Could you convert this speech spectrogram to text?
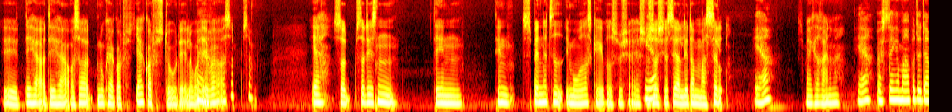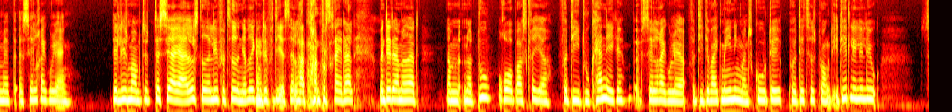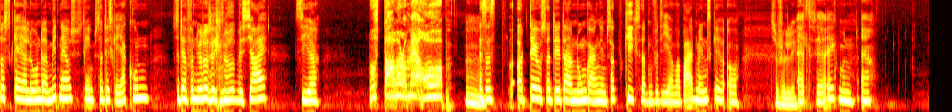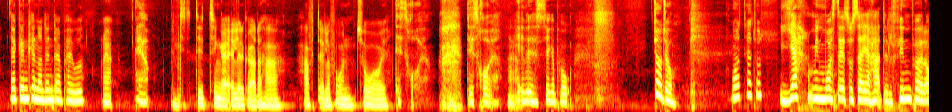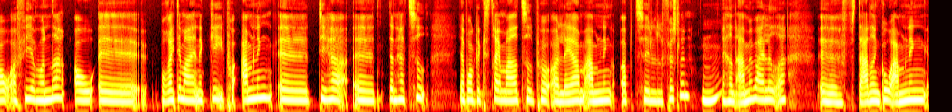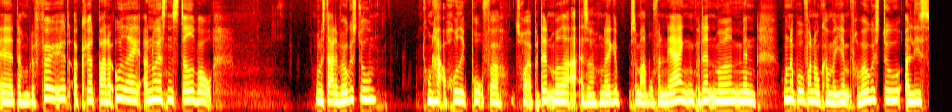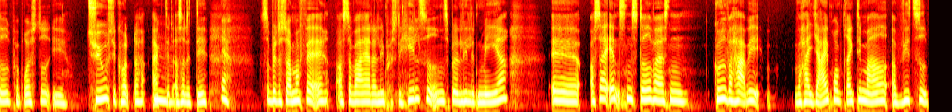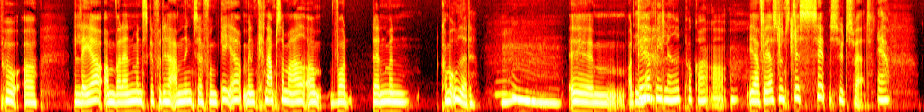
øh, det her og det her, og så nu kan jeg godt, jeg kan godt forstå det, eller whatever, ja. og så, så ja, så, så det er sådan, det er en, det er en spændende tid i moderskabet, synes jeg. Jeg synes Ja. også, jeg ser lidt om mig selv, Ja. som jeg ikke havde regnet med. Ja, jeg tænker meget på det der med øh, selvregulering. Det er ligesom om, det, det ser jeg alle steder lige for tiden. Jeg ved ikke, om Ja. det er, fordi jeg selv har et barn på tre og alt. Men det der med, at når, når du råber og skriger, fordi du kan ikke selvregulere, fordi det var ikke meningen, man skulle det på det tidspunkt i dit lille liv, så skal jeg låne dig mit nervesystem, så det skal jeg kunne. Så derfor nytter det ikke noget, hvis jeg siger, nu stopper du med at råbe. Mm. Altså, og det er jo så det, der er nogle gange, jamen, så kigger den, fordi jeg var bare et menneske, og Selvfølgelig. alt det der, ikke? Men ja, jeg genkender den der periode. Ja. Ja. Det, det tænker jeg, alle gør, der har haft eller får en toårig. Det tror jeg. Det tror jeg. Ja. Jeg er sikker på. Jojo. Morstatus? Ja, min mors status er, at jeg har delfin på et år og fire måneder, og øh, bruger rigtig meget energi på amning øh, de her, øh, den her tid. Jeg brugte ekstremt meget tid på at lære om amning op til fødslen. Mm. Jeg havde en ammevejleder, øh, startede en god amning, øh, da hun blev født, og kørte bare derud af. Og nu er jeg sådan et sted, hvor hun er startet vuggestue. Hun har overhovedet ikke brug for, tror jeg, på den måde. Altså, hun har ikke så meget brug for næringen på den måde, men hun har brug for, når hun kommer hjem fra vuggestue, og lige sidde på brystet i 20 sekunder, mm. og så er det det. Ja. Så blev det sommerferie, og så var jeg der lige pludselig hele tiden, så blev det lige lidt mere. Øh, og så er jeg endt sådan et sted, hvor jeg sådan, gud, hvor har vi, hvor har jeg brugt rigtig meget og vi tid på at lære om, hvordan man skal få det her amning til at fungere, men knap så meget om, hvordan man kommer ud af det. Mm. Øhm, og Det, det har vi lavet et program om. Ja, for jeg synes, det er sindssygt svært. Ja.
